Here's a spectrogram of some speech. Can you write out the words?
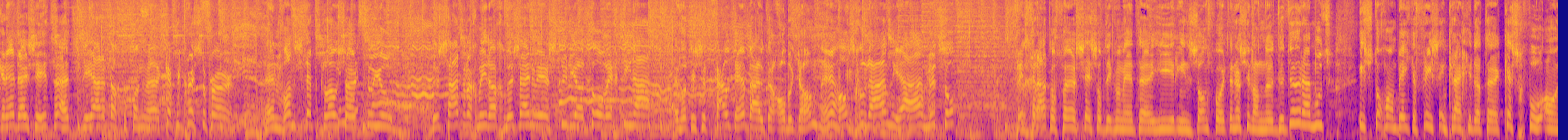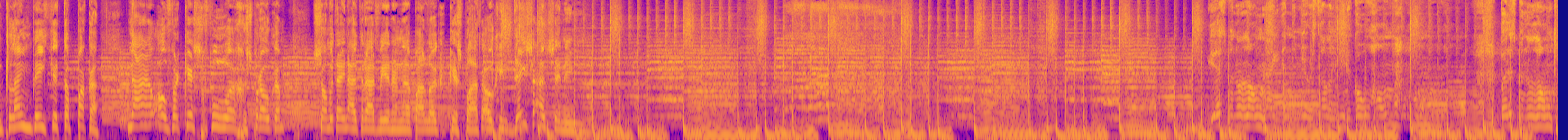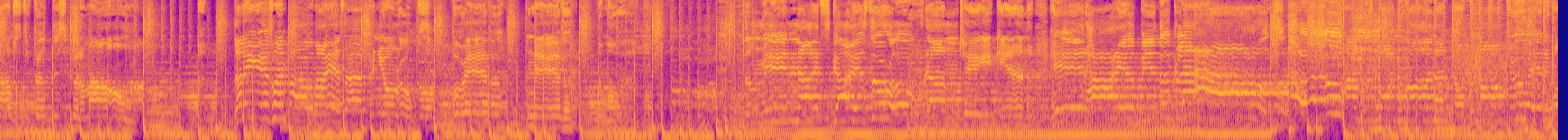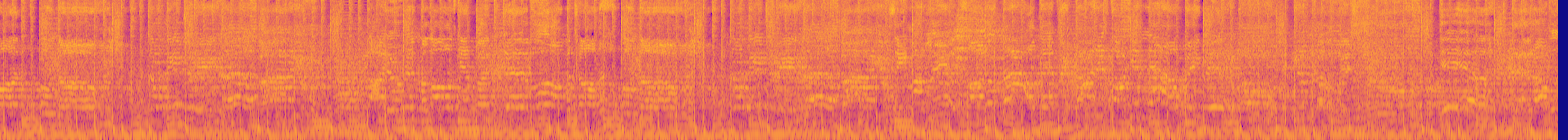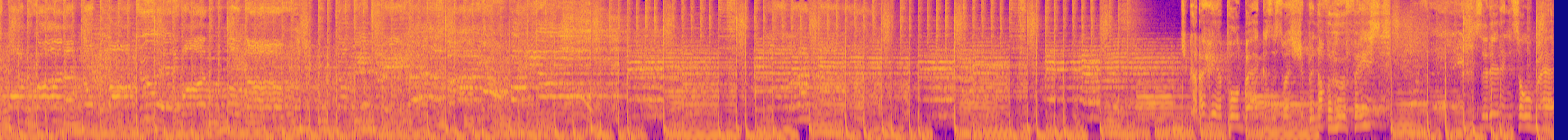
Lekker hè, deze hit uit de jaren 80 van eh, Kevin Christopher. En One Step Closer to You. Dus zaterdagmiddag, we zijn weer Studio Tolweg Tina. En wat is het koud hè, buiten Albert-Jan. Handschoenen aan, ja, muts op. Een graad of eh, zes op dit moment eh, hier in Zandvoort. En als je dan de deur uit moet, is het toch wel een beetje fris... en krijg je dat kerstgevoel al een klein beetje te pakken. Nou, over kerstgevoel gesproken... zometeen uiteraard weer een eh, paar leuke kerstplaten... ook in deze uitzending. Face. Said it ain't so bad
